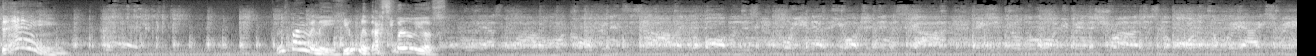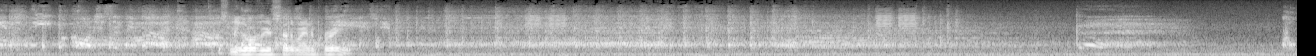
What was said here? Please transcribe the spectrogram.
Dang! That's not even a human, that's literally a This nigga over here celebrating the parade. こ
